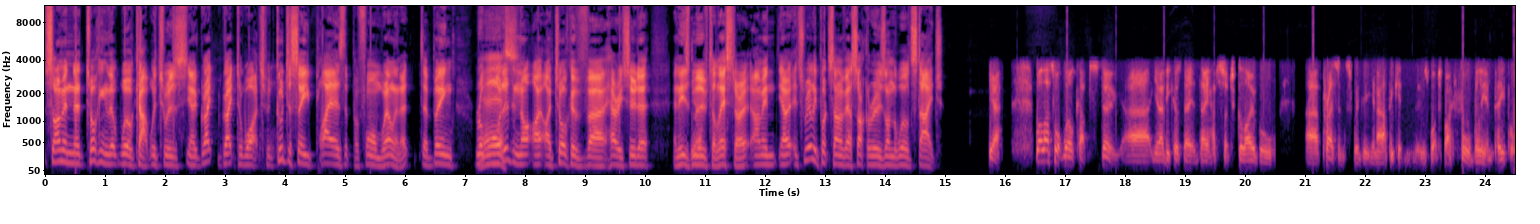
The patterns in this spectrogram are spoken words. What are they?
Simon, uh, talking the World Cup, which was you know great, great to watch, but good to see players that perform well in it uh, being rewarded. Yes. And I, I, talk of uh, Harry Souttar and his yeah. move to Leicester. I mean, you know, it's really put some of our Socceroos on the world stage. Yeah, well, that's what World Cups do. Uh, you know, because they they have such global uh, presence with you know I think it, it, was watched by four billion people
